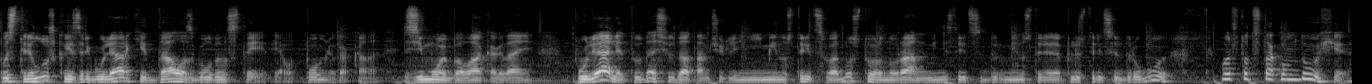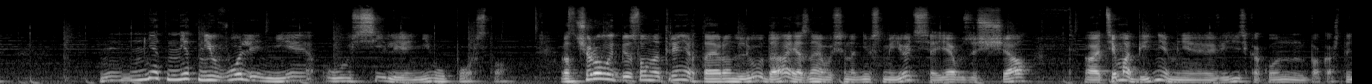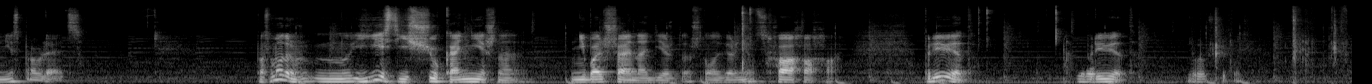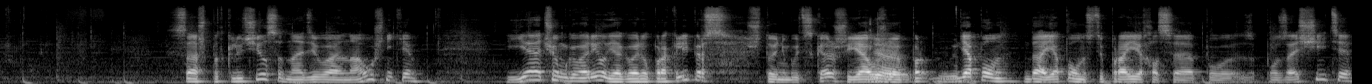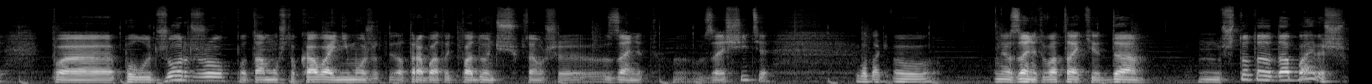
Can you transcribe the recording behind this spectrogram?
пострелушка из регулярки Dallas Golden State. Я вот помню, как она зимой была, когда они пуляли туда-сюда, там чуть ли не минус 30 в одну сторону, ран минус 30, минус 3, плюс 30 в другую. Вот что-то в таком духе. Нет, нет ни воли, ни усилия, ни упорства. Разочаровывает, безусловно, тренер Тайрон Лю, да, я знаю, вы все над ним смеетесь, а я его защищал. А тем обиднее мне видеть, как он пока что не справляется. Посмотрим. Есть еще, конечно, небольшая надежда, что он вернется. Ха-ха-ха. Привет. Привет. Здравствуйте. Саш подключился, надеваю наушники. Я о чем говорил? Я говорил про Клиперс. Что-нибудь скажешь? Я, я уже, я пол, да, я полностью проехался по по защите по Полу Джорджу, потому что Кавай не может отрабатывать по Дончичу, потому что занят в защите. В атаке. Занят в атаке, да. Что-то добавишь?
